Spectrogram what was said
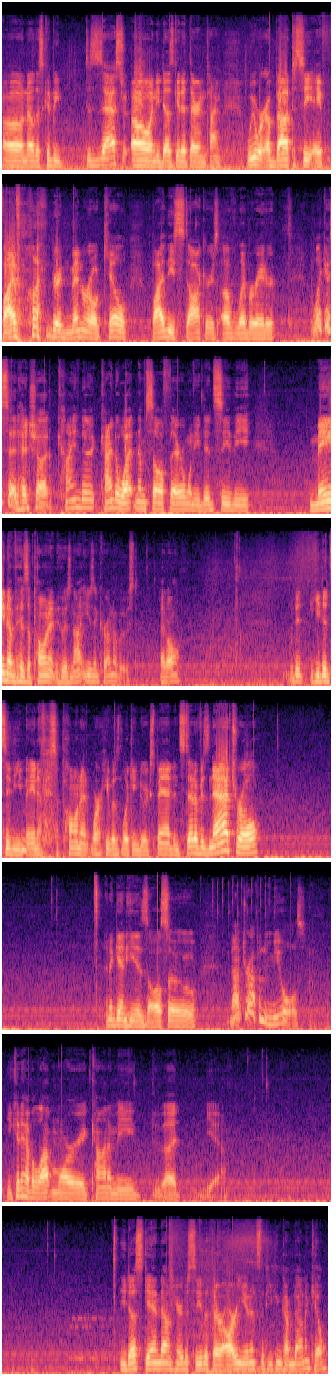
Oh no, this could be disaster. Oh, and he does get it there in time. We were about to see a 500 mineral kill by these stalkers of Liberator But like I said, Headshot kind of kind of wetting himself there when he did see the main of his opponent who is not using Chrono Boost at all. He did see the main of his opponent where he was looking to expand instead of his natural. And again, he is also not dropping the mules. He could have a lot more economy, but yeah. He does scan down here to see that there are units that he can come down and kill.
